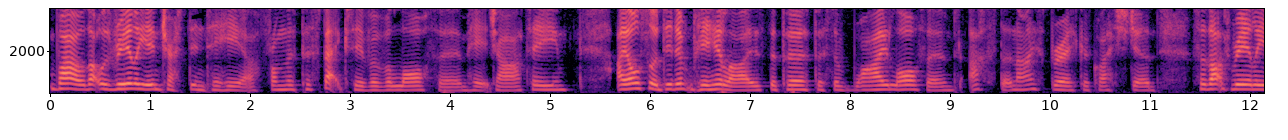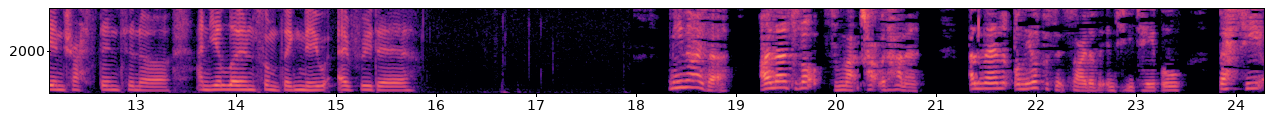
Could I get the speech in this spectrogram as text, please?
Wow, that was really interesting to hear from the perspective of a law firm HR team. I also didn't realise the purpose of why law firms asked an icebreaker question. So that's really interesting to know, and you learn something new every day. Me neither. I learnt a lot from that chat with Hannah. And then on the opposite side of the interview table, Betty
